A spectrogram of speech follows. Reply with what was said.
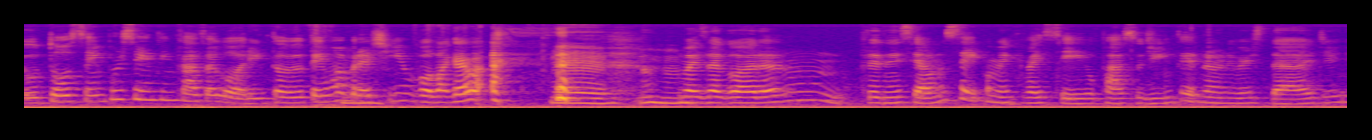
Eu tô 100% em casa agora, então eu tenho uma uhum. brechinha, vou lá gravar. É. Uhum. Mas agora, hum, presencial, não sei como é que vai ser. Eu passo o dia inteiro na universidade.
